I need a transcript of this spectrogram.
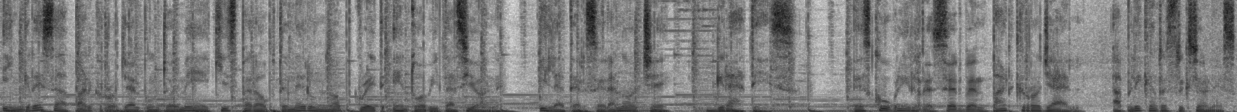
Ingresa a parkroyal.mx para obtener un upgrade en tu habitación y la tercera noche gratis. Descubre y reserva en Park Royal. Aplican restricciones.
